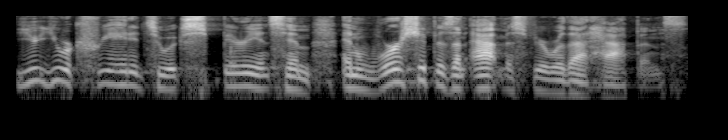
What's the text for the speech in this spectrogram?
you, you were created to experience Him. And worship is an atmosphere where that happens.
